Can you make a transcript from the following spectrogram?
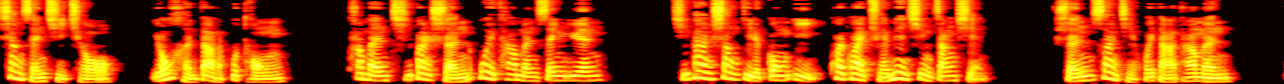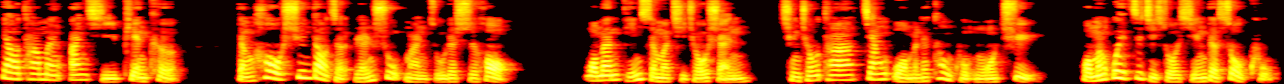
向神祈求，有很大的不同。他们期盼神为他们伸冤，期盼上帝的公义快快全面性彰显。神尚且回答他们，要他们安息片刻。等候殉道者人数满足的时候，我们凭什么祈求神，请求他将我们的痛苦挪去？我们为自己所行的受苦，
